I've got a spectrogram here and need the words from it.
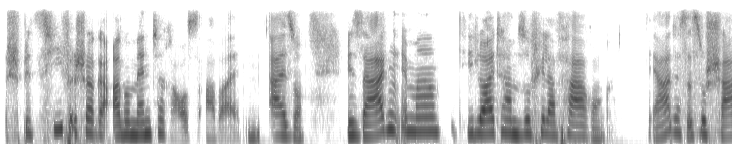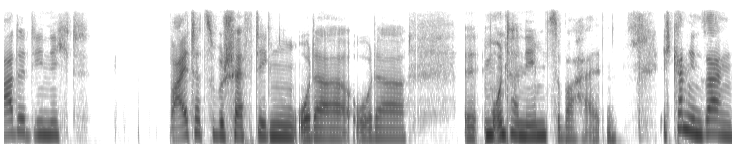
spezifische Argumente rausarbeiten. Also, wir sagen immer, die Leute haben so viel Erfahrung. Ja, das ist so schade, die nicht weiter zu beschäftigen oder, oder äh, im Unternehmen zu behalten. Ich kann Ihnen sagen,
